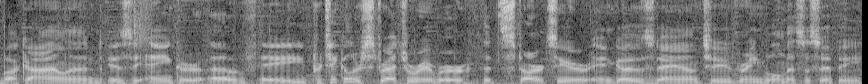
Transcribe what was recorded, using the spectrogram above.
Buck Island is the anchor of a particular stretch of river that starts here and goes down to Greenville, Mississippi,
